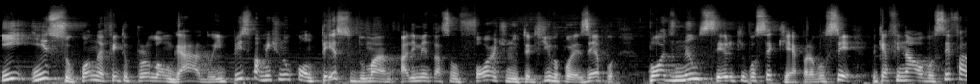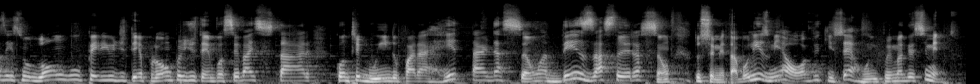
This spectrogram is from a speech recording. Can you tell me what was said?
E isso, quando é feito prolongado, e principalmente no contexto de uma alimentação forte, nutritiva, por exemplo, pode não ser o que você quer para você, porque afinal, você fazer isso no longo período de tempo, longo período de tempo, você vai estar contribuindo para a retardação, a desaceleração do seu metabolismo, e é óbvio que isso é ruim para o emagrecimento.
